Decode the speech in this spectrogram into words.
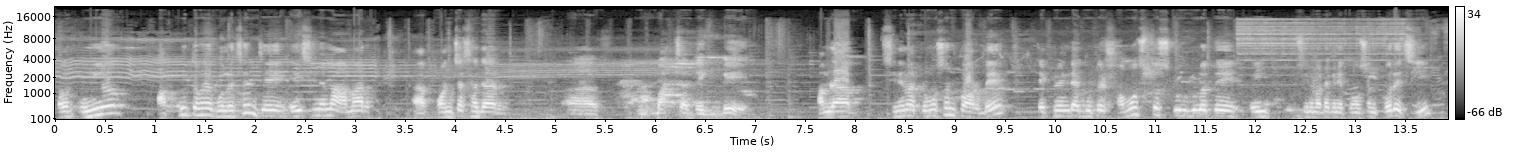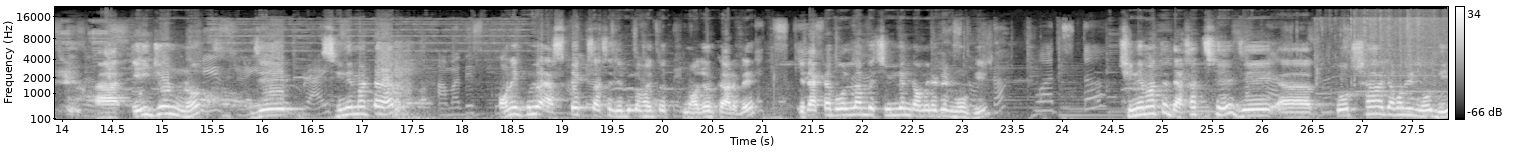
তখন উনিও আপ্লুত হয়ে বলেছেন যে, এই সিনেমা আমার পঞ্চাশ হাজার বাচ্চা দেখবে। আমরা সিনেমার প্রমোশন পর্বে টেকনো ইন্ডিয়া গ্রুপের সমস্ত স্কুলগুলোতে এই সিনেমাটাকে নিয়ে প্রমোশন করেছি। এই জন্য যে সিনেমাটার অনেকগুলো অ্যাসপেক্টস আছে যেগুলো হয়তো নজর কাড়বে। যেটা একটা বললাম যে চিলড্রেন ডমিনেটেড মুভি সিনেমাতে দেখাচ্ছে যে তোরসা যেমন এই নদী,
